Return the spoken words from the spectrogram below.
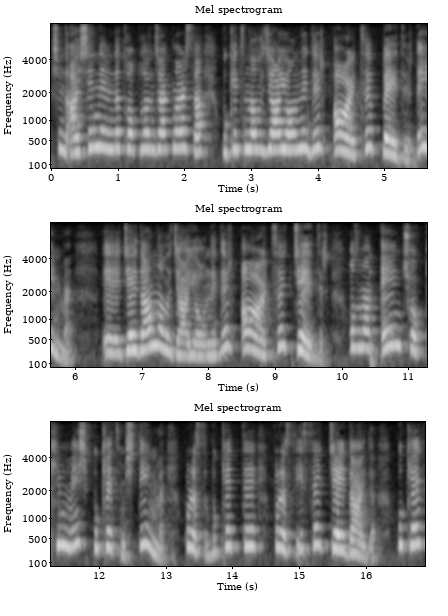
Şimdi Ayşe'nin evinde toplanacaklarsa Buket'in alacağı yol nedir? A artı B'dir değil mi? E, Ceyda'nın alacağı yol nedir? A artı C'dir. O zaman en çok kimmiş? Buket'miş değil mi? Burası Buket'ti. Burası ise Ceyda'ydı. Buket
